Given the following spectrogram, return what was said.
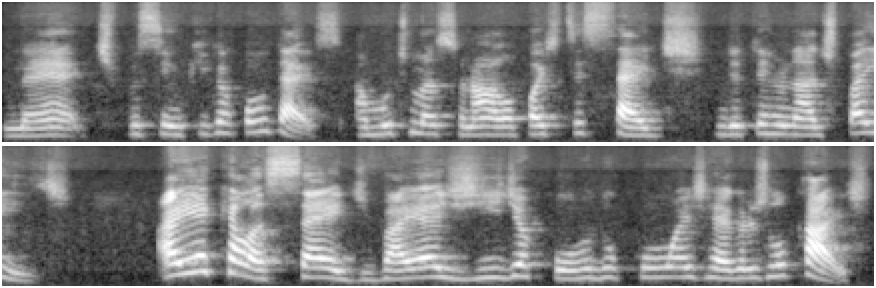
né? Tipo assim, o que, que acontece? A multinacional ela pode ter sede em determinados países. Aí aquela sede vai agir de acordo com as regras locais.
